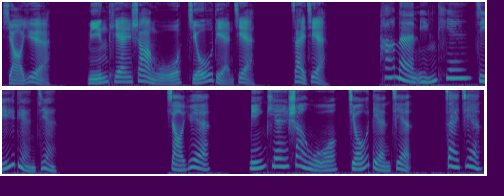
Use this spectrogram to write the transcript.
小月，明天上午九点见，再见。他们明天几点见？小月，明天上午九点见，再见。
